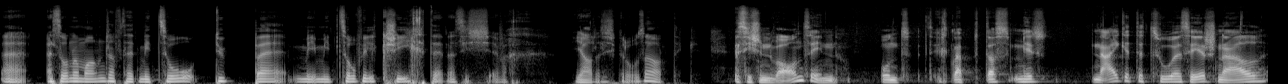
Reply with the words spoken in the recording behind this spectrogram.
äh, so eine Mannschaft hat mit so Typen, mit, mit so viel Geschichten, das ist einfach, ja, das ist großartig. Es ist ein Wahnsinn. Und ich glaube, dass wir neigen dazu, sehr schnell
